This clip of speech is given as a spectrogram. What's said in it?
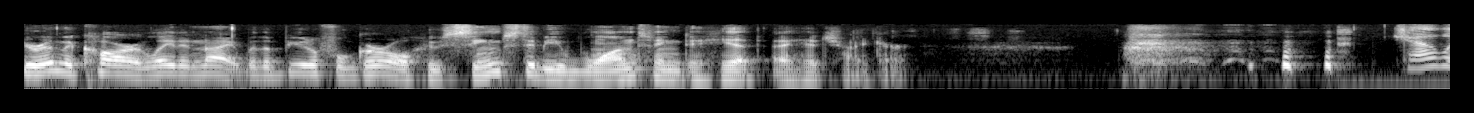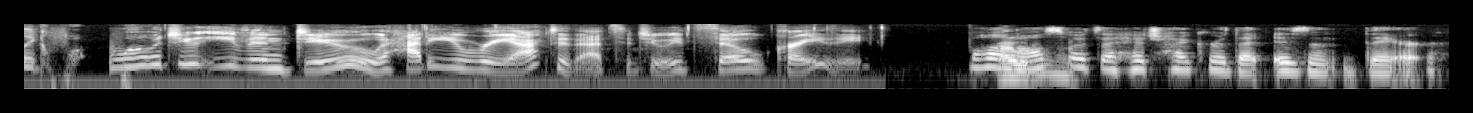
You're in the car late at night with a beautiful girl who seems to be wanting to hit a hitchhiker. Yeah, like, wh- what would you even do? How do you react to that situation? It's so crazy. Well, and also not. it's a hitchhiker that isn't there.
